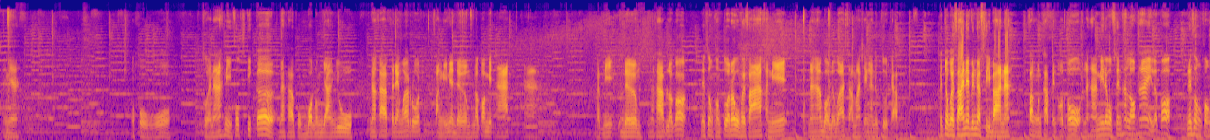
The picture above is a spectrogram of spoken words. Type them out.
เป็นไงโอ้โห สวยนะนี่พวกสติกเกอร์นะครับผมบอกลมยางอยู่นะครับแสดงว่ารถฝั่งนี้เนี่ยเดิมแล้วก็เม็ดอาร์คอ่าแบบนี้เดิมนะครับ แล้วก็ในส่วนของตัวระบบไฟฟ้าคันนี้ นะฮะบอกเลยว่าสามารถใช้งานทุกจุดครับ กระจกไฟฟ้าเนี่ยเป็นแบบ 4 บานนะ ฝั่งคนขับเป็นออโต้นะฮะมีระบบเซ็นทรัลล็อกให้ แล้วก็ในส่วนของ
